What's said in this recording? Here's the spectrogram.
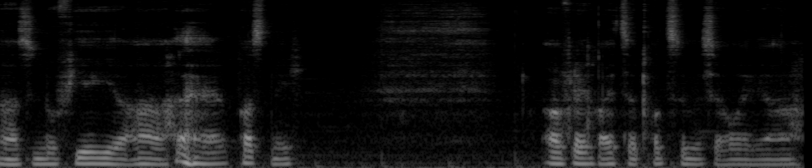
Ah, es sind nur vier hier. Ah, passt nicht. Aber vielleicht reicht es ja trotzdem, ist ja auch egal.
